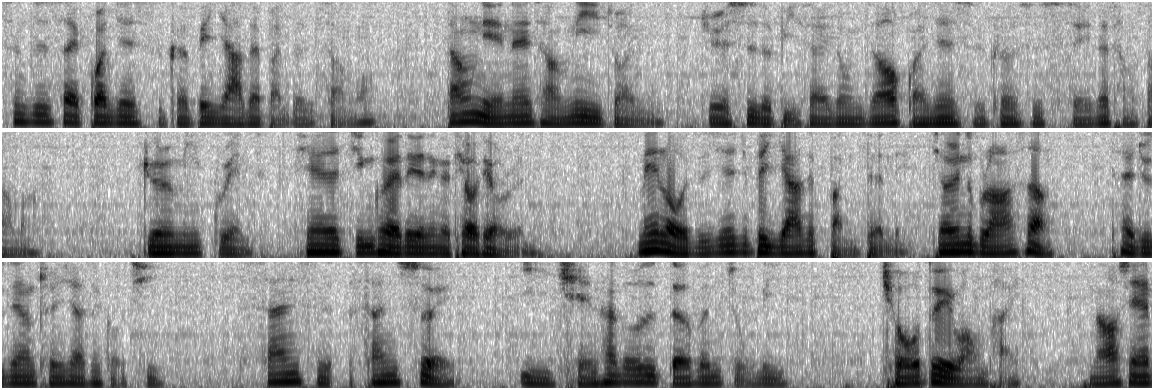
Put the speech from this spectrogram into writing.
甚至在关键时刻被压在板凳上哦。当年那场逆转爵士的比赛中，你知道关键时刻是谁在场上吗？Jeremy Grant。现在在金块队那个跳跳人，Melo 直接就被压在板凳里，教练都不让他上，他也就这样吞下这口气。三十三岁以前，他都是得分主力，球队王牌，然后现在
